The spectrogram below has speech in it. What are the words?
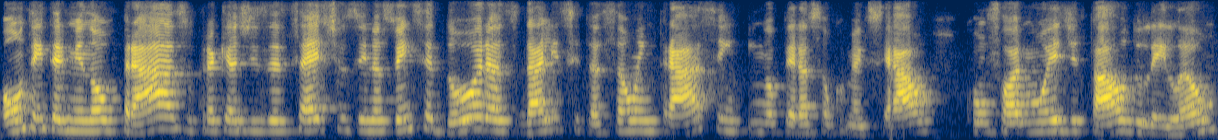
Ontem terminou o prazo para que as 17 usinas vencedoras da licitação entrassem em operação comercial, conforme o edital do leilão.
